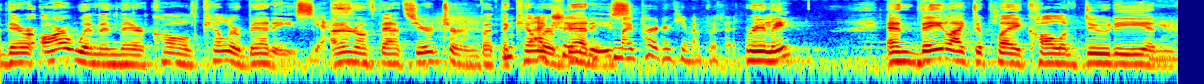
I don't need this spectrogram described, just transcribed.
there are women, they're called killer Betties. Yes. I don't know if that's your term, but the killer Actually, Betties. My partner came up with it. Really? And they like to play Call of Duty and Yeah.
